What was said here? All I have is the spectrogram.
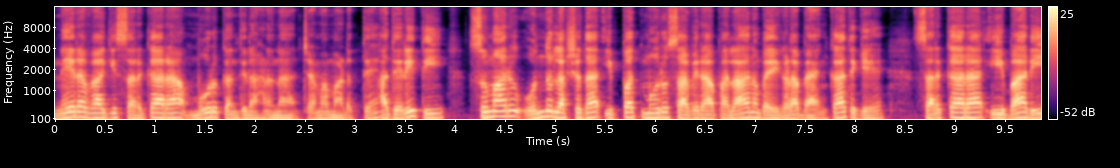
ನೇರವಾಗಿ ಸರ್ಕಾರ ಮೂರು ಕಂತಿನ ಹಣನ ಜಮಾ ಮಾಡುತ್ತೆ. ಅದೇ ರೀತಿ ಸುಮಾರು ಒಂದು ಲಕ್ಷದ ಇಪ್ಪತ್ತ್ಮೂರು ಸಾವಿರ ಫಲಾನುಭವಿಗಳ ಬ್ಯಾಂಕ್ ಖಾತೆಗೆ ಸರ್ಕಾರ ಈ ಬಾರಿ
